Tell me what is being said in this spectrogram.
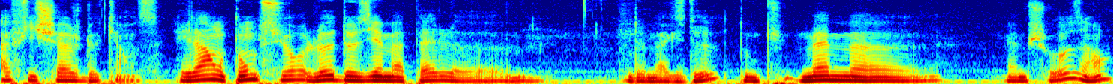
affichage de 15. Et là, on tombe sur le deuxième appel euh, de max2, donc même, euh, même chose. Hein.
